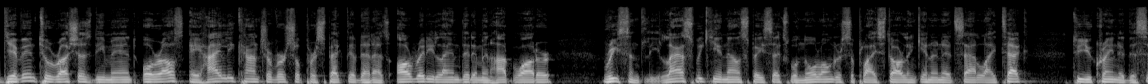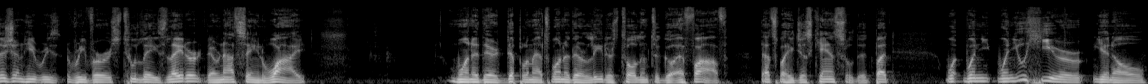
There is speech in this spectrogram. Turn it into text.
give in to Russia's demand, or else a highly controversial perspective that has already landed him in hot water recently. Last week, he announced SpaceX will no longer supply Starlink internet satellite tech to Ukraine, a decision he re- reversed two days later. They're not saying why. One of their diplomats, one of their leaders told him to go F off. That's why he just canceled it. But when when you hear, you know,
